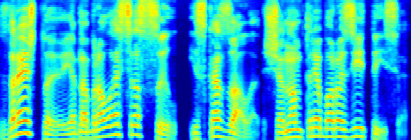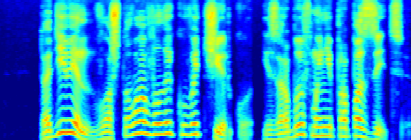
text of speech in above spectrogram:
Зрештою, я набралася сил і сказала, що нам треба розійтися. Тоді він влаштував велику вечірку і зробив мені пропозицію.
